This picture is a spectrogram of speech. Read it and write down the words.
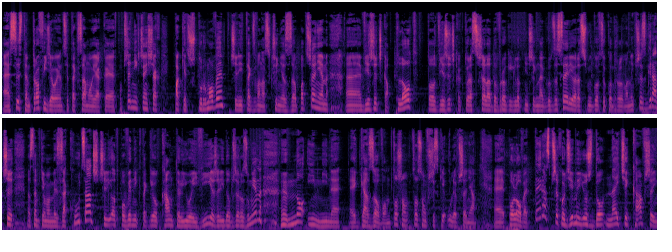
E, system trofii działający tak samo jak e, w poprzednich częściach, pakiet szturmowy, czyli tak zwana skrzynia z zaopatrzeniem, e, wieżyczka plot, to wieżyczka, która strzela do wrogich lotniczych nagród ze serii oraz śmigłowców kontrolowanych przez graczy. Następnie mamy zakłócacz, czyli odpowiednik takiego counter UAV, jeżeli dobrze rozumiem. No i minę gazową. To są, to są wszystkie ulepszenia polowe. Teraz przechodzimy już do najciekawszej,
